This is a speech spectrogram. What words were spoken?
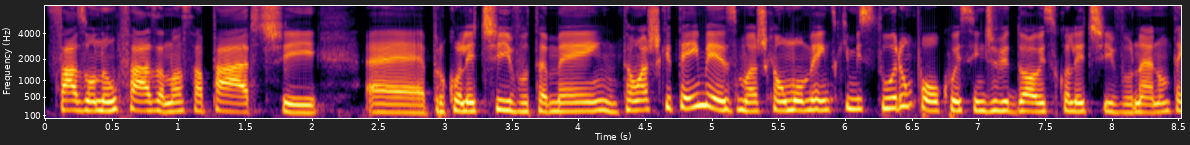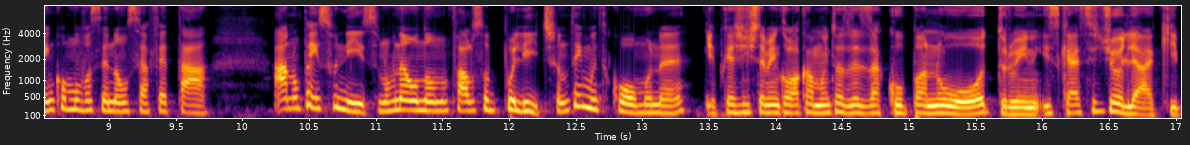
faz ou não faz a nossa parte é, pro coletivo também. Então, acho que tem mesmo. Acho que é um momento que mistura um pouco esse individual e esse coletivo, né? Não tem como você não se afetar. Ah, não penso nisso. Não, não, não falo sobre política. Não tem muito como, né? E porque a gente também coloca muitas vezes a culpa no outro e esquece de olhar que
